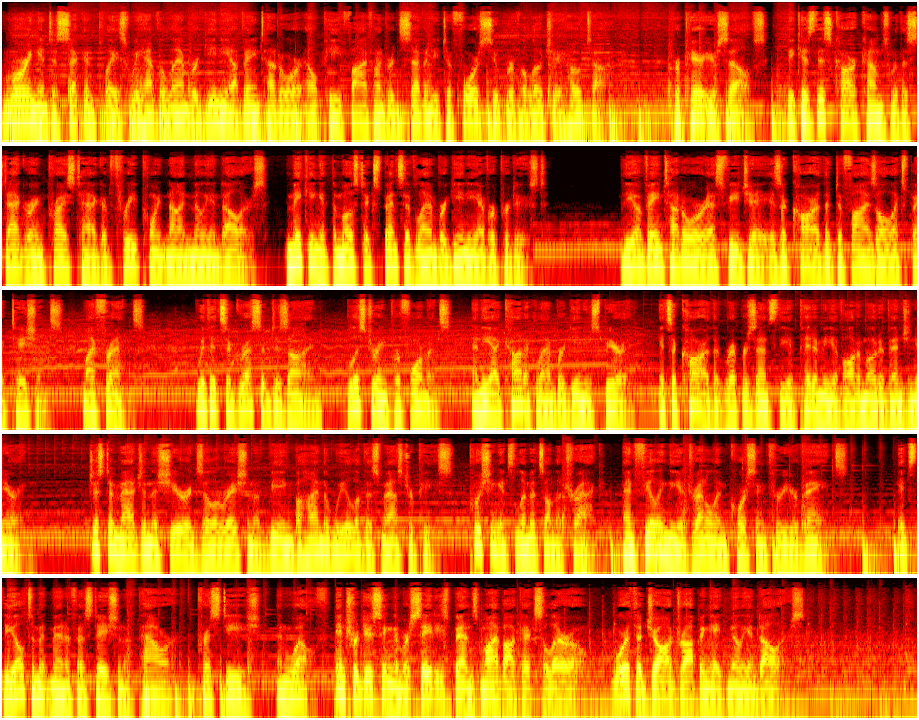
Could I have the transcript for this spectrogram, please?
Roaring into second place we have the Lamborghini Aventador LP 570-4 Super Veloce Jota. Prepare yourselves, because this car comes with a staggering price tag of $3.9 million, making it the most expensive Lamborghini ever produced. The Aventador SVJ is a car that defies all expectations, my friends. With its aggressive design, blistering performance, and the iconic Lamborghini spirit, it's a car that represents the epitome of automotive engineering. Just imagine the sheer exhilaration of being behind the wheel of this masterpiece, pushing its limits on the track, and feeling the adrenaline coursing through your veins. It's the ultimate manifestation of power, prestige, and wealth. Introducing the Mercedes-Benz Maybach Exelero, worth a jaw-dropping $8 million.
